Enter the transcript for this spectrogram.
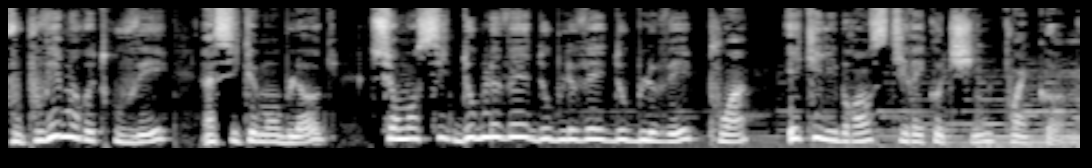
Vous pouvez me retrouver, ainsi que mon blog, sur mon site www.équilibrance-coaching.com.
